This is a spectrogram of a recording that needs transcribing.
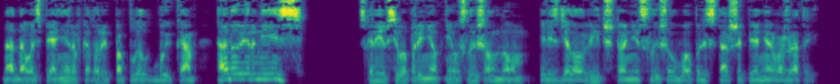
на одного из пионеров, который поплыл к буйкам. «А ну, вернись!» Скорее всего, паренек не услышал, но или сделал вид, что не слышал вопль старший пионер-вожатый.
